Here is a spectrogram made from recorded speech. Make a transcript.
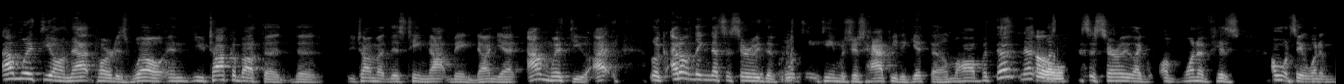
I'm with you on that part as well. And you talk about the the you talking about this team not being done yet. I'm with you. I look. I don't think necessarily the 14 team was just happy to get to Omaha, but that, that No. wasn't necessarily like one of his. I won't say it,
